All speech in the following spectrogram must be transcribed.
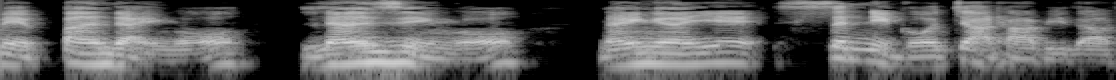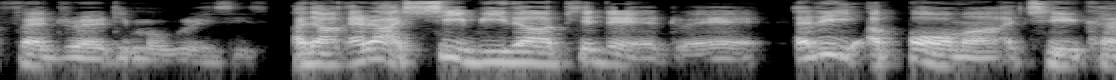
မယ့်ပန်းတိုင်ရောလမ်းစဉ်ရော နိုင်ငံရဲ့စနစ်ကိုကြထားပြီးသား Federal Democracy အဲကြောင့်အဲ့ဒါရှိပြီးသားဖြစ်တဲ့အတွက်အဲ့ဒီအပေါ်မှာအခြေခံ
